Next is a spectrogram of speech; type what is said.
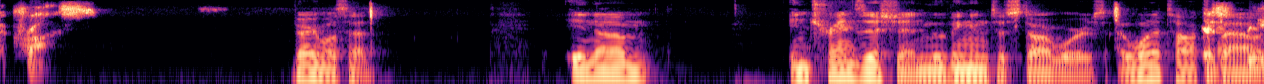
across. Very well said. In um in transition, moving into Star Wars, I want to talk about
